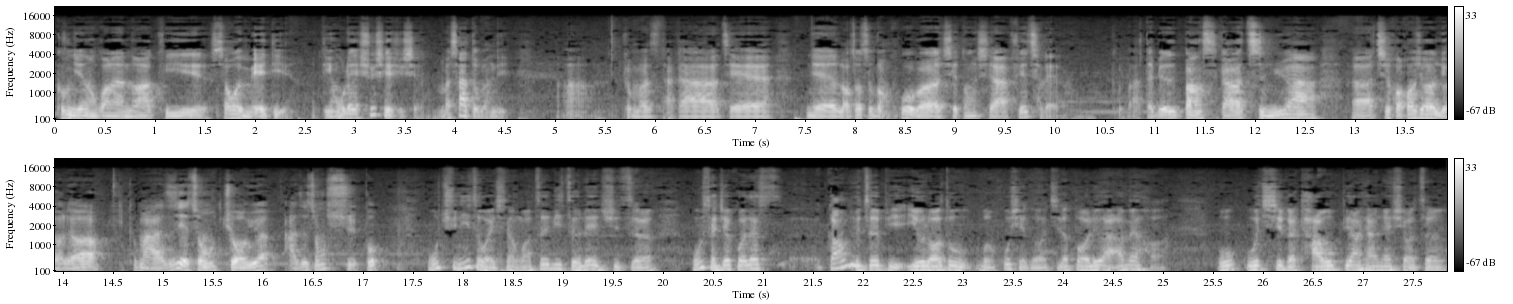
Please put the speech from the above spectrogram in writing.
过年辰光呢，侬也可以稍微慢一点，停下来休息休息，没啥大问题啊。葛么大家再拿老早子文化个一些东西啊翻出来，对伐？特别是帮自家个子女啊，呃，去好好叫聊聊，葛么也是一种教育，也是一种传播。我去年走回去辰光，周边走了一圈之后，我实际觉着江南周边有老多文化习俗，其实保留也蛮好。我我去搿太湖边浪向眼小镇，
